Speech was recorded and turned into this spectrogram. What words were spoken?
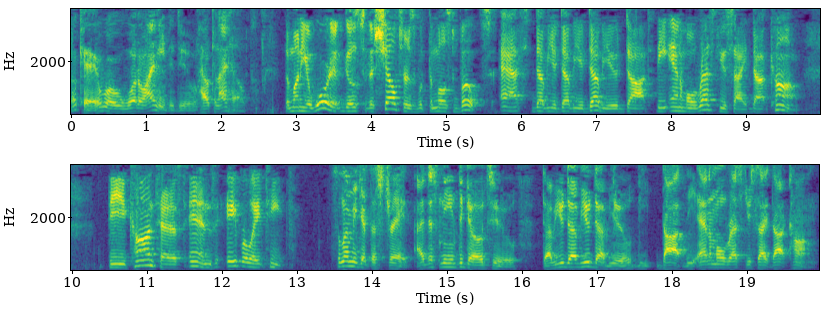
Okay, well, what do I need to do? How can I help? The money awarded goes to the shelters with the most votes at www.theanimalrescuesite.com. The contest ends April 18th. So let me get this straight. I just need to go to www.theanimalrescuesite.com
